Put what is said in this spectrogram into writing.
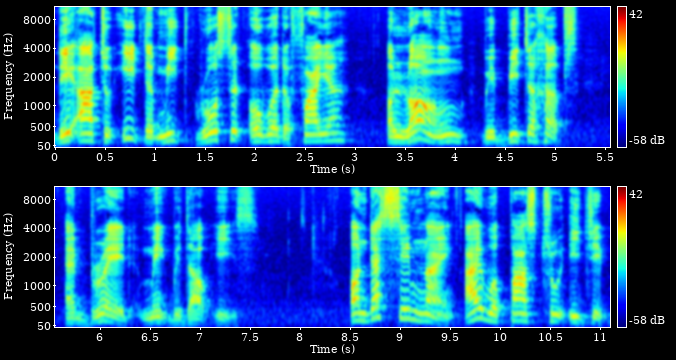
they are to eat the meat roasted over the fire, along with bitter herbs and bread made without yeast. On that same night, I will pass through Egypt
